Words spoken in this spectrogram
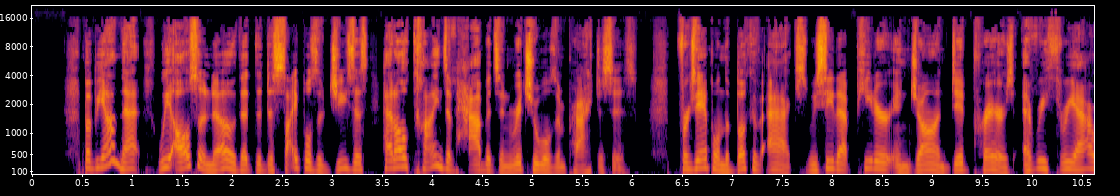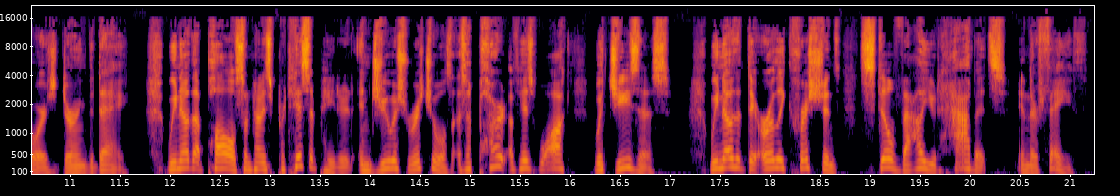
But beyond that, we also know that the disciples of Jesus had all kinds of habits and rituals and practices. For example, in the book of Acts, we see that Peter and John did prayers every three hours during the day. We know that Paul sometimes participated in Jewish rituals as a part of his walk with Jesus. We know that the early Christians still valued habits in their faith.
